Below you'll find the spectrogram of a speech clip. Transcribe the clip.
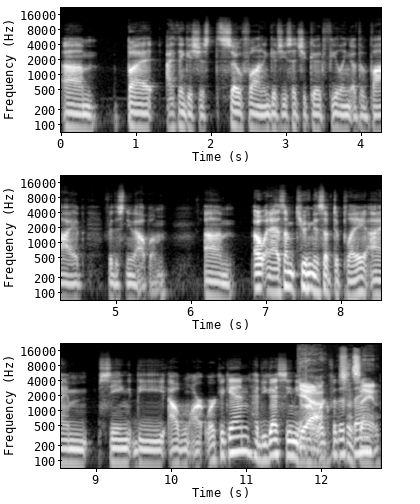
um, but I think it's just so fun and gives you such a good feeling of the vibe for this new album. Um, oh, and as I'm queuing this up to play, I'm seeing the album artwork again. Have you guys seen the yeah, artwork for this it's thing?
